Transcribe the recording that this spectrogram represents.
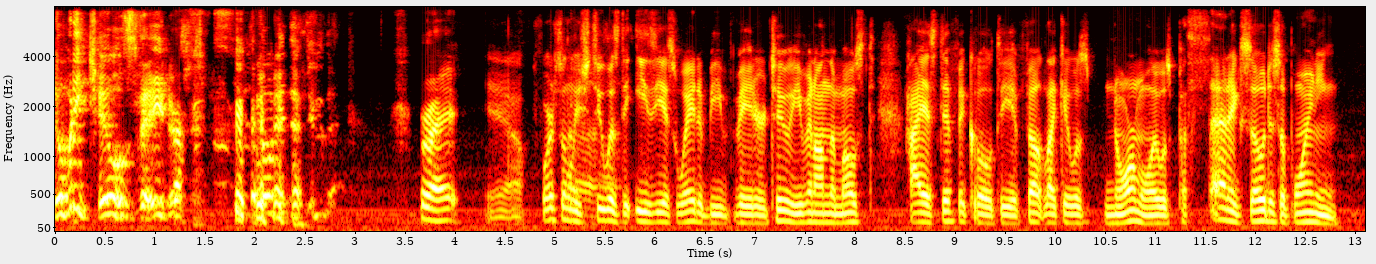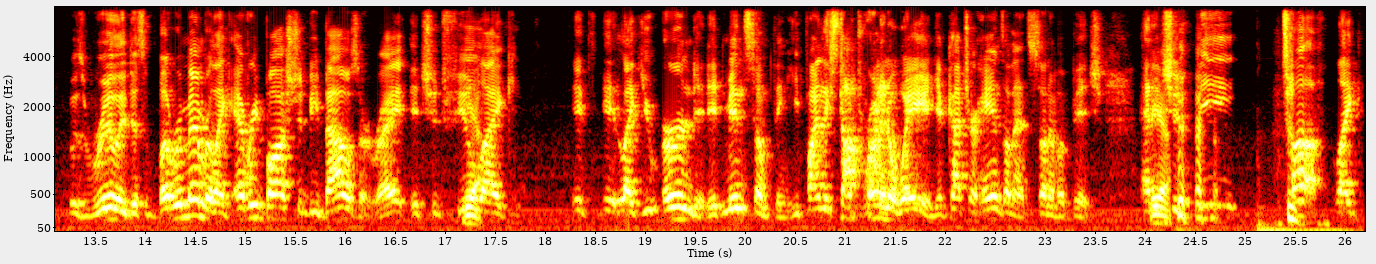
Nobody kills Vader. you don't get to do that. Right. Yeah, Force Unleashed 2 was the easiest way to beat Vader too. Even on the most highest difficulty, it felt like it was normal. It was pathetic, so disappointing. Was really dis. But remember, like every boss should be Bowser, right? It should feel Yeah. like it, it, like you earned it. It meant something. He finally stopped running away, and you got your hands on that son of a bitch. And Yeah. it should be tough. Like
